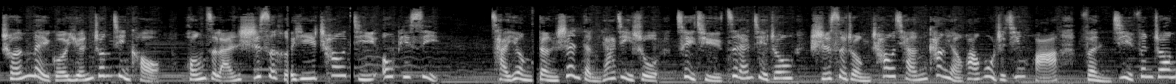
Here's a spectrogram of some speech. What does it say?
纯美国原装进口红紫蓝十四合一超级 O P C，采用等渗等压技术萃取自然界中十四种超强抗氧化物质精华，粉剂分装，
